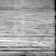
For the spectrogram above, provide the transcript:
嗯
